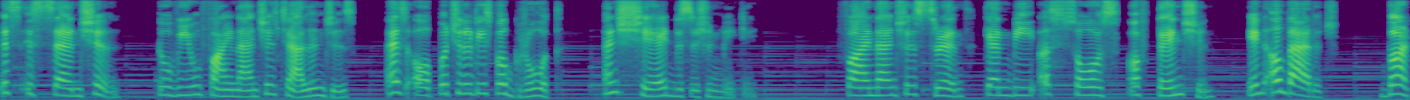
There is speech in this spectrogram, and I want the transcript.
It's essential to view financial challenges as opportunities for growth and shared decision making. Financial strength can be a source of tension in a marriage, but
